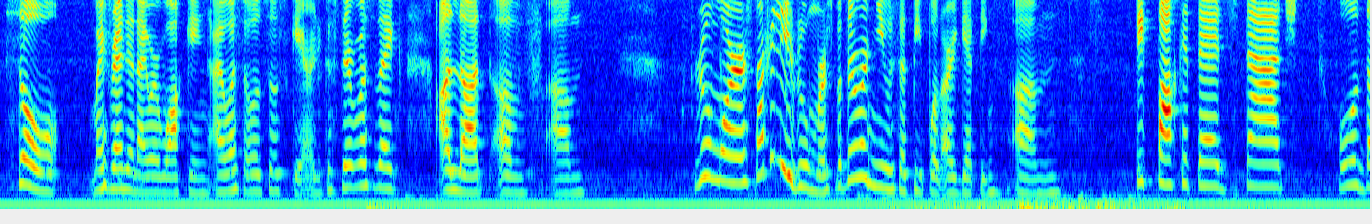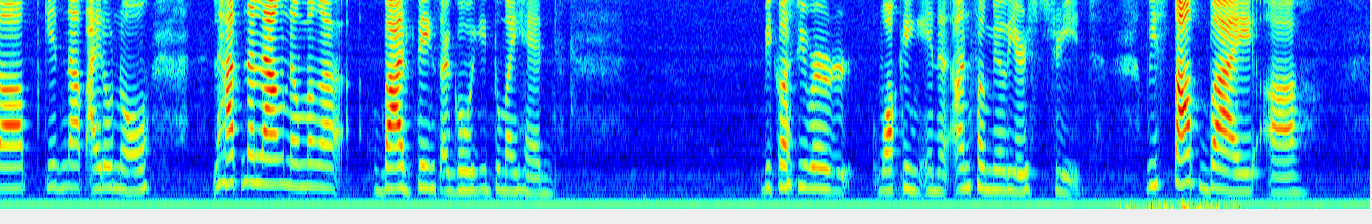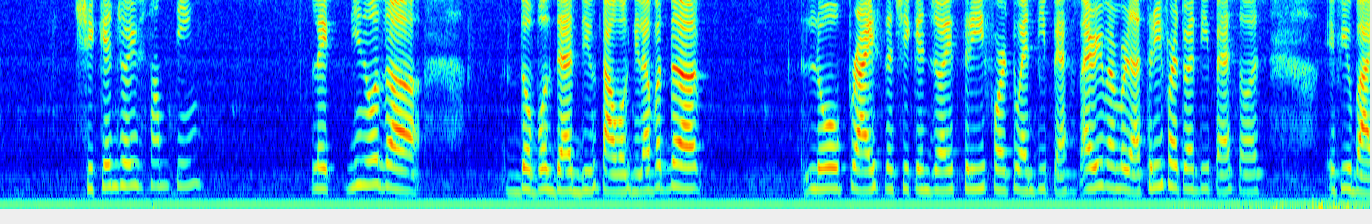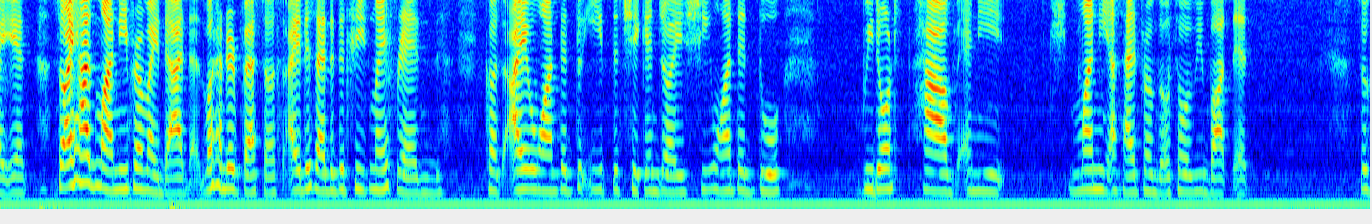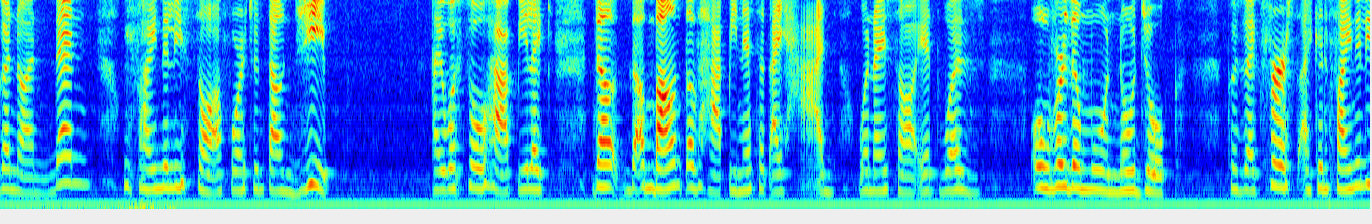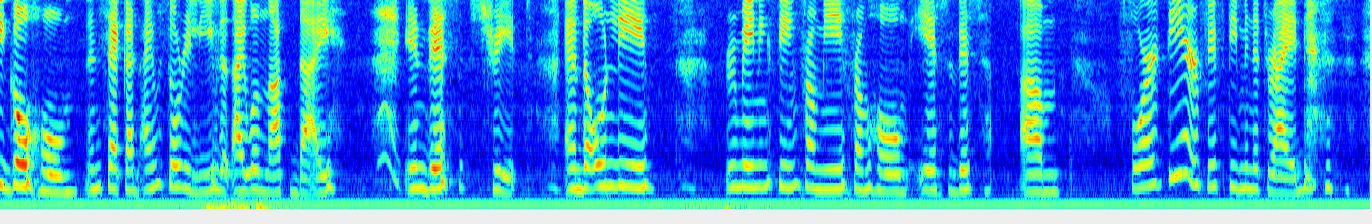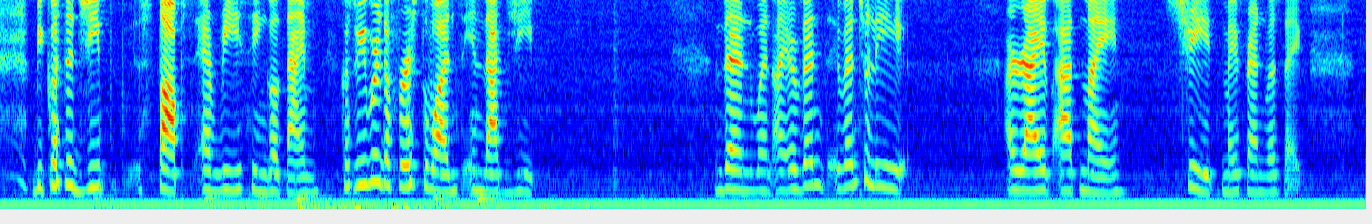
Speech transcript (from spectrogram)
So, my friend and I were walking. I was also scared because there was like a lot of um, rumors, not really rumors, but there were news that people are getting um, pickpocketed, snatched, hold up, kidnapped, I don't know. Lahat na lang ng mga bad things are going into my head because we were walking in an unfamiliar street. We stopped by uh Chicken Joy something. Like, you know the double dead yung tawag nila, but the low price the Chicken Joy 3 for 20 pesos. I remember that 3 for 20 pesos if you buy it. So I had money from my dad, 100 pesos. I decided to treat my friend because I wanted to eat the Chicken Joy. She wanted to. We don't have any money aside from those, so we bought it. So ganon. Then we finally saw a Fortune Town Jeep. I was so happy. Like the the amount of happiness that I had when I saw it was over the moon, no joke. Cause like first I can finally go home, and second I'm so relieved that I will not die in this street. And the only remaining thing from me from home is this um 40 or 50 minute ride. Because the jeep stops every single time. Because we were the first ones in that jeep. Then when i event- eventually arrive at my street my friend was like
